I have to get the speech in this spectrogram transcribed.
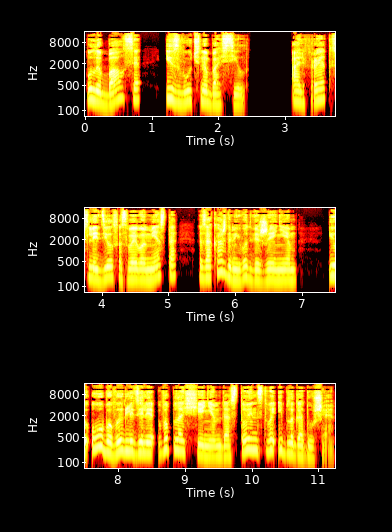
улыбался и звучно басил. Альфред следил со своего места за каждым его движением, и оба выглядели воплощением достоинства и благодушия.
